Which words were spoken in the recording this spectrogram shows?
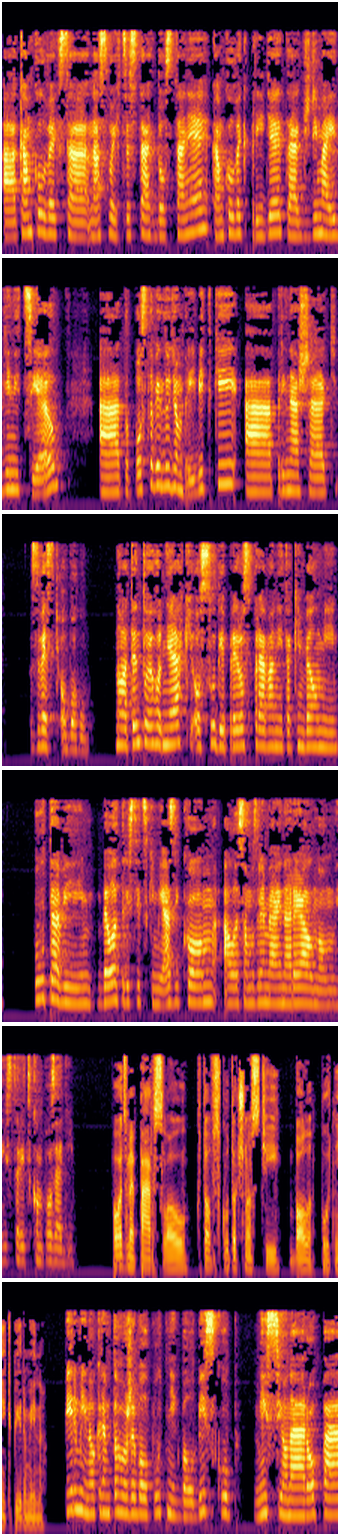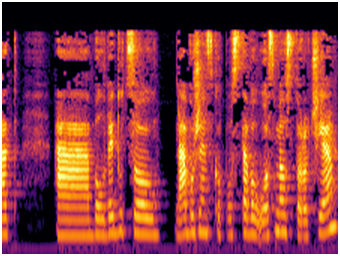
a kamkoľvek sa na svojich cestách dostane, kamkoľvek príde, tak vždy má jediný cieľ a to postaviť ľuďom príbytky a prinášať zväzť o Bohu. No a tento jeho nejaký osud je prerozprávaný takým veľmi pútavým, beletristickým jazykom, ale samozrejme aj na reálnom historickom pozadí. Povedzme pár slov, kto v skutočnosti bol pútnik Pirmin. Pirmin okrem toho, že bol pútnik, bol biskup, misionár, opát a bol vedúcou náboženskou postavou 8. storočia.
